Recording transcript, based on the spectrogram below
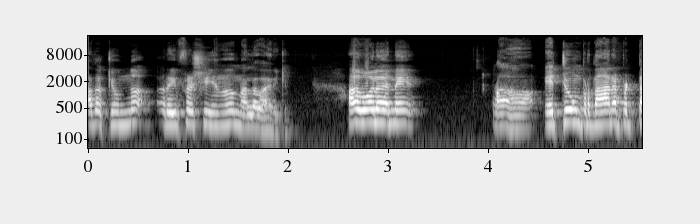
അതൊക്കെ ഒന്ന് റീഫ്രഷ് ചെയ്യുന്നത് നല്ലതായിരിക്കും. അതുപോലെ തന്നെ ഏറ്റവും പ്രധാനപ്പെട്ട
